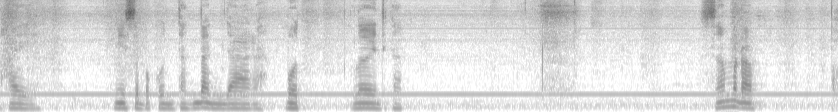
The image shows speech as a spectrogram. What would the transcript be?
ไพรมีสรรพคุณทางด้านยาบดเลยนะครับสำหรับ ผ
